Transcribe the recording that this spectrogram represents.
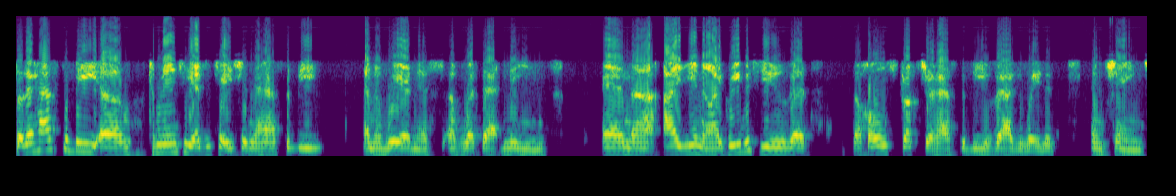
So there has to be um, community education. There has to be an awareness of what that means. And uh, I, you know, I agree with you that the whole structure has to be evaluated and change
